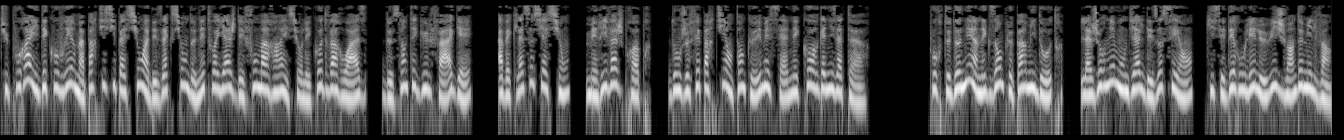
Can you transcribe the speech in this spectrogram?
Tu pourras y découvrir ma participation à des actions de nettoyage des fonds marins et sur les côtes varoises, de Saint-Égulphe à Aguet, avec l'association, Mes Rivages Propres, dont je fais partie en tant que MSN et co-organisateur. Pour te donner un exemple parmi d'autres, la Journée mondiale des océans, qui s'est déroulée le 8 juin 2020.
